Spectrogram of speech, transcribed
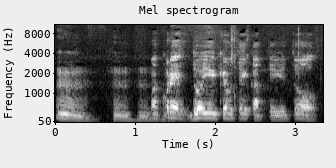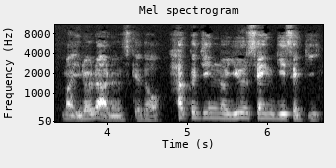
うんうんうんまあ、これどういう協定かっていうと、まあ、いろいろあるんですけど、白人の優先議席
